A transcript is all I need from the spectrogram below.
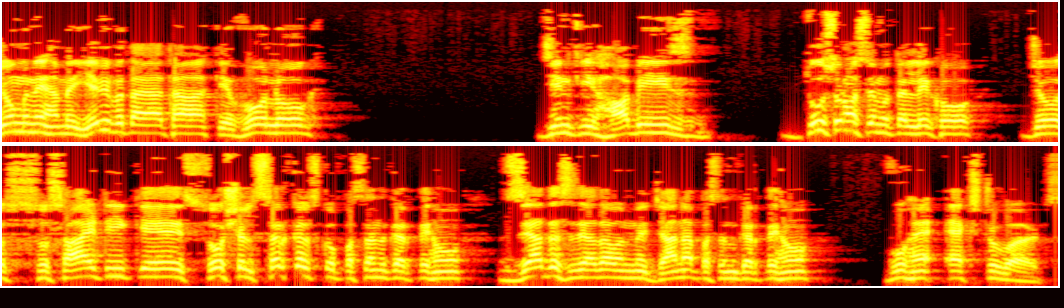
یونگ نے ہمیں یہ بھی بتایا تھا کہ وہ لوگ جن کی ہابیز دوسروں سے متعلق ہو جو سوسائٹی کے سوشل سرکلز کو پسند کرتے ہوں زیادہ سے زیادہ ان میں جانا پسند کرتے ہوں وہ ہیں ایکسٹروورڈس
